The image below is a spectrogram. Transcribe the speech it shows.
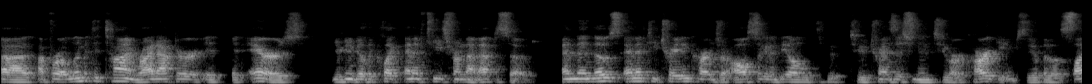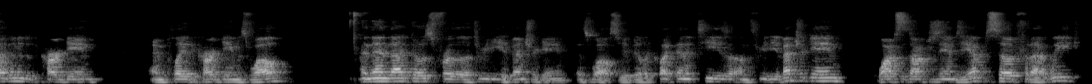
uh, for a limited time, right after it, it airs, you're going to be able to collect NFTs from that episode. And then those NFT trading cards are also going to be able to, to transition into our card game. So you'll be able to slide them into the card game and play the card game as well. And then that goes for the 3D adventure game as well. So you'll be able to collect NFTs on the 3D adventure game watch the Dr. Zammsy episode for that week,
